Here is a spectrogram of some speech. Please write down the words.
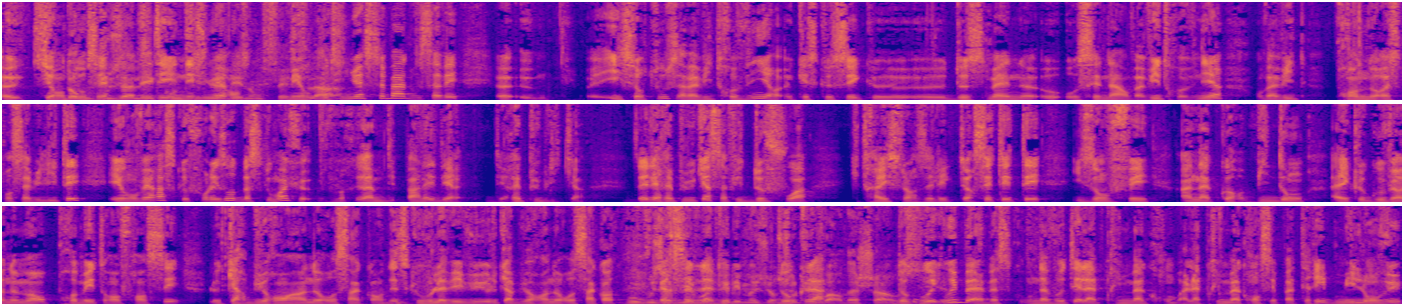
euh, qui en allez une espérance. Mais on continue à se battre, vous savez. Euh, euh, et surtout, ça va vite revenir. Qu'est-ce que c'est que deux semaines au, Sénat? On va vite revenir, on va vite prendre nos responsabilités et on verra ce que font les autres. Parce que moi, je voudrais quand même parler des, des républicains. Vous savez, les républicains, ça fait deux fois qu'ils trahissent leurs électeurs. Cet été, ils ont fait un accord bidon avec le gouvernement promettant aux Français le carburant à 1,50€. Est-ce que vous l'avez vu, le carburant à 1,50€ Vous, vous avez voté les mesures de pouvoir d'achat Donc oui, oui bah, parce qu'on a voté la prime Macron. Bah, la prime Macron, c'est pas terrible, mais ils l'ont vu.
